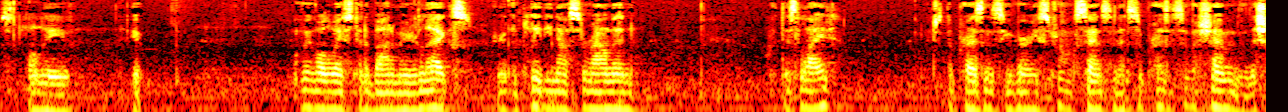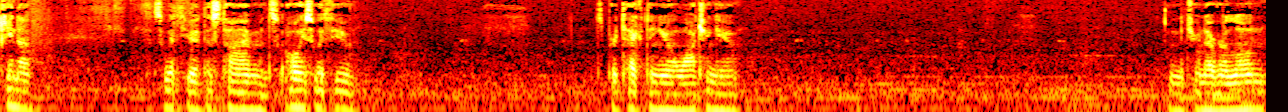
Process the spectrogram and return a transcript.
Slowly moving all the way to the bottom of your legs. You're completely now surrounded with this light the presence, you very strong sense that it's the presence of Hashem, the Shekhinah. It's with you at this time, it's always with you. It's protecting you and watching you. And that you're never alone.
